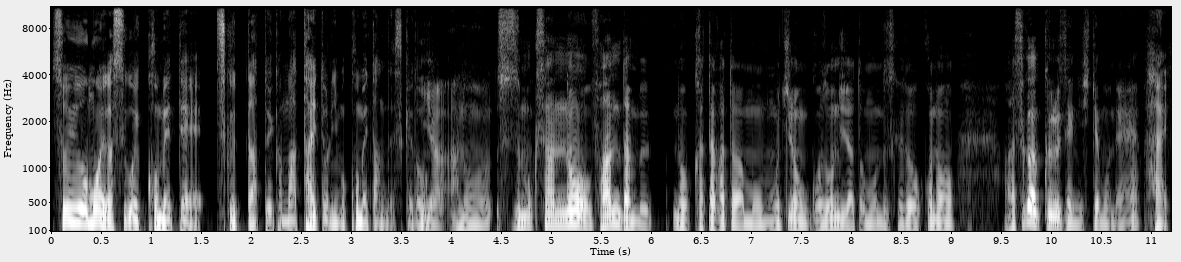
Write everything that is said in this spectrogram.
そういう思いがすごい込めて作ったというかまあタイトルにも込めたんですけど。いやあの鈴木さんのファンダムの方々はもうもちろんご存知だと思うんですけどこの「明日が来るぜ」にしてもねはい。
